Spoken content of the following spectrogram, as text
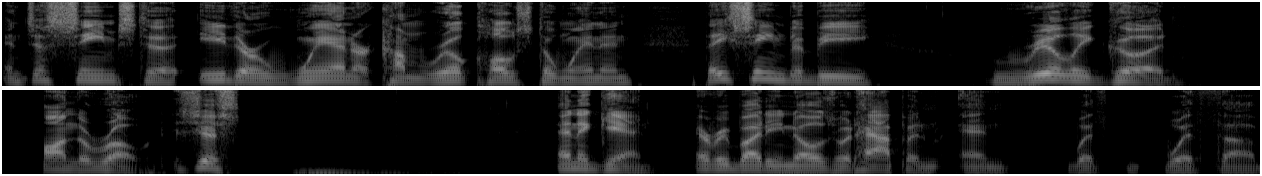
and just seems to either win or come real close to winning. They seem to be really good on the road. It's just, and again, everybody knows what happened and with with uh,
